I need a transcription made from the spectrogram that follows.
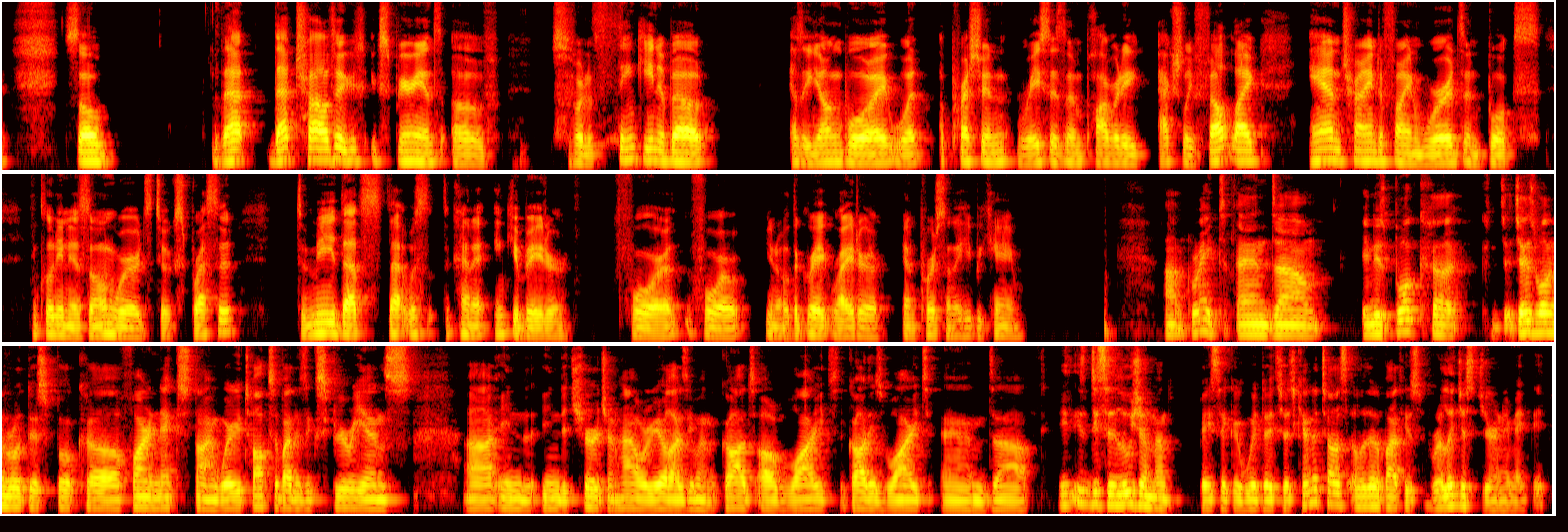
So that that childhood experience of sort of thinking about as a young boy what oppression, racism, poverty actually felt like, and trying to find words and books including his own words, to express it. To me, that's that was the kind of incubator for for you know the great writer and person that he became. Uh, great. And um, in his book, uh, James Baldwin wrote this book, uh, Fire Next Time, where he talks about his experience uh, in in the church and how he realized even gods are white, God is white, and uh, his disillusionment basically with the church. Can you tell us a little about his religious journey, maybe?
